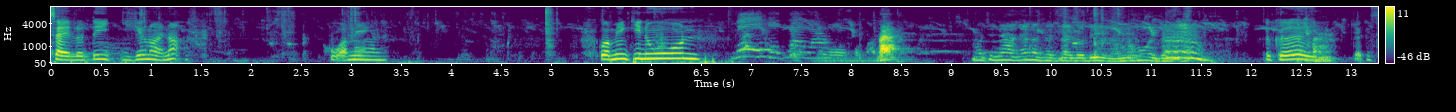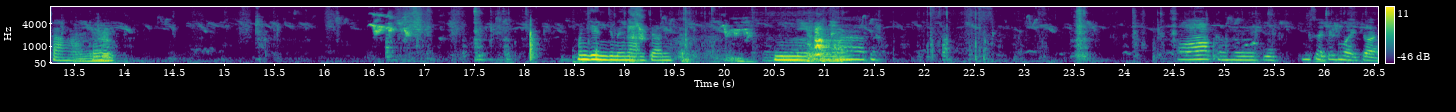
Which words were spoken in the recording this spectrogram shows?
ใส่โรตีอีกจังหน่อยเนาะขัวแมงกันขัวแมงกินนูนได้เห็นอะไร มันสิยากยังกันใส่ตัวดีขอมันห้อยจังตัวเกยจะกระสังอะไรมันเย็นจังเลยนะอาจารย์นี่นี่ๆมาอ๋อกังหูกูมึงใส่จะหน่วยจ่อย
